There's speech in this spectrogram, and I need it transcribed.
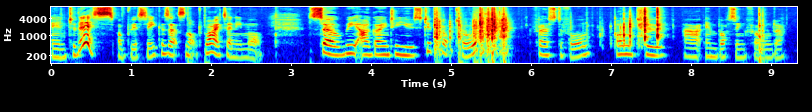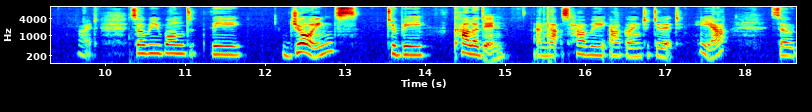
into this, obviously, because that's not white anymore. So we are going to use Tip Top Taupe, first of all, onto our embossing folder. Right, so we want the joints to be coloured in, and that's how we are going to do it here. So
